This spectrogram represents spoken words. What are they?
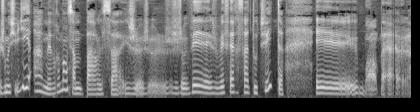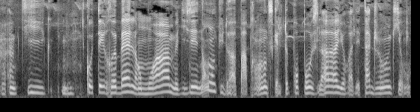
je me suis dit ah mais vraiment ça me parle ça. Et je, je, vais je vais faire ça tout de suite. Et bon ben, un petit côté rebelle en moi me disait non tu dois pas prendre ce qu'elle te propose là. Il y aura des tas de gens qui ont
